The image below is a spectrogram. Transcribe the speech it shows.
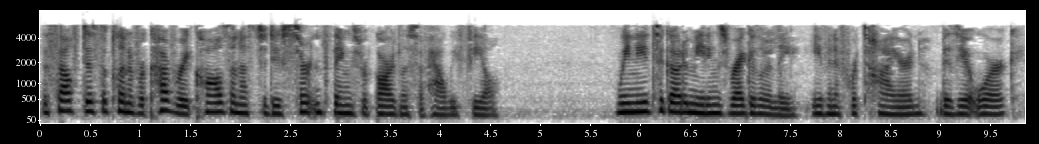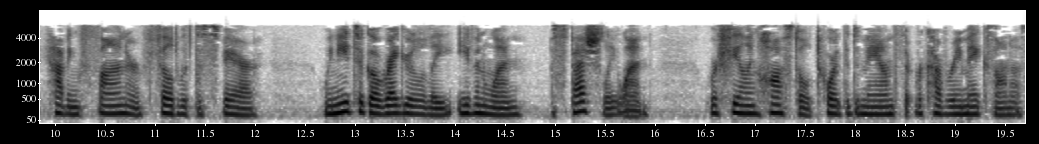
The self-discipline of recovery calls on us to do certain things regardless of how we feel. We need to go to meetings regularly, even if we're tired, busy at work, having fun, or filled with despair. We need to go regularly, even when, especially when, we're feeling hostile toward the demands that recovery makes on us.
